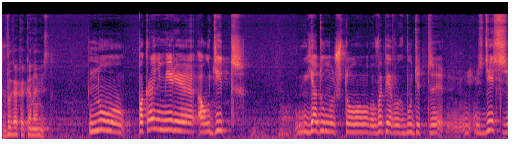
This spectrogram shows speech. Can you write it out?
Вы как экономист. Ну, по крайней мере, аудит я думаю, что, во-первых, будет э, здесь,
